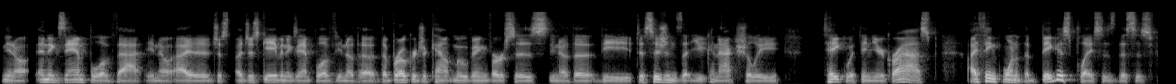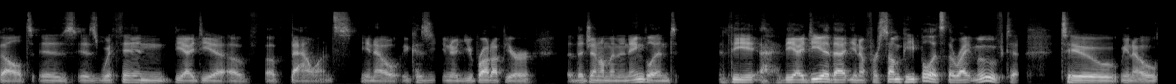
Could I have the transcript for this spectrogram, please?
you know an example of that you know i just i just gave an example of you know the the brokerage account moving versus you know the the decisions that you can actually take within your grasp i think one of the biggest places this is felt is is within the idea of of balance you know because you know you brought up your the gentleman in england the the idea that you know for some people it's the right move to to you know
